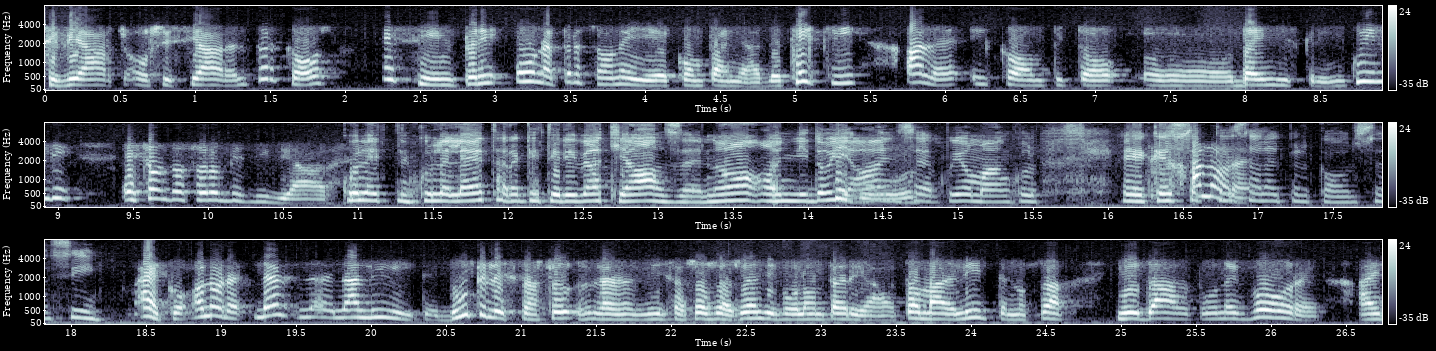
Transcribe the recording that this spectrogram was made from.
si viaggia o si siara il percorso è sempre una persona è accompagnata, che chi ha il compito uh, degli screen. Quindi e sono solo bisbiare. Quelle, quelle lettere che ti arriva a chiesa, no? Ogni due anni, poi io manco. Eh, che, sa, allora, sarà il percorso, sì. Ecco, allora la, la, la LIT, tutte le, le associazioni di volontariato, ma la LIT non sa aiutare un evore a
